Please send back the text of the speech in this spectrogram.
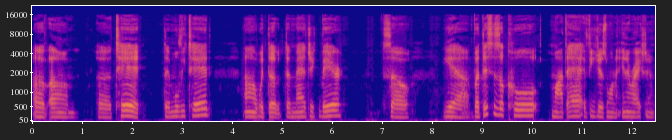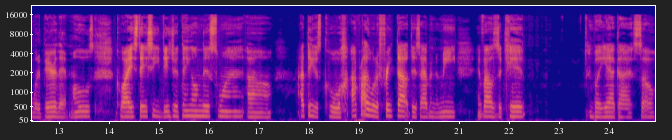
of um uh Ted, the movie Ted, uh with the the magic bear. So yeah, but this is a cool to have if you just want an interaction with a bear that moves. KawaiiStacie did your thing on this one. Uh, I think it's cool. I probably would have freaked out this happened to me if I was a kid. But yeah, guys, so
